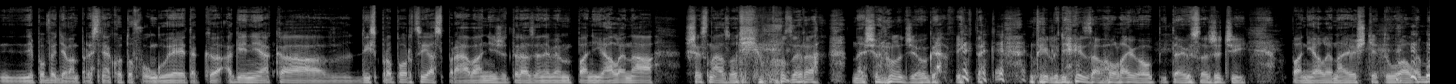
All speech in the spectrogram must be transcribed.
nepovedia vám presne, ako to funguje, tak ak je nejaká disproporcia správaní, že teraz, ja neviem, pani Alena 16 hodín pozera National Geographic, tak tí ľudia zavolajú a opýtajú sa, že či pani Alena je ešte tu, alebo...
